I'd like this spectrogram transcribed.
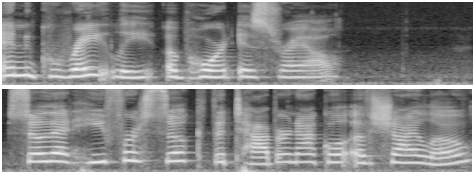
and greatly abhorred Israel, so that he forsook the tabernacle of Shiloh,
